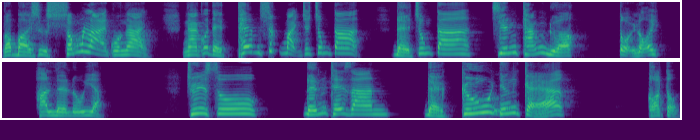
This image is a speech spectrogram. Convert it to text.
Và bởi sự sống lại của ngài ngài có thể thêm sức mạnh cho chúng ta để chúng ta chiến thắng được tội lỗi. Hallelujah. Chúa giêsu đến thế gian để cứu những kẻ có tội.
